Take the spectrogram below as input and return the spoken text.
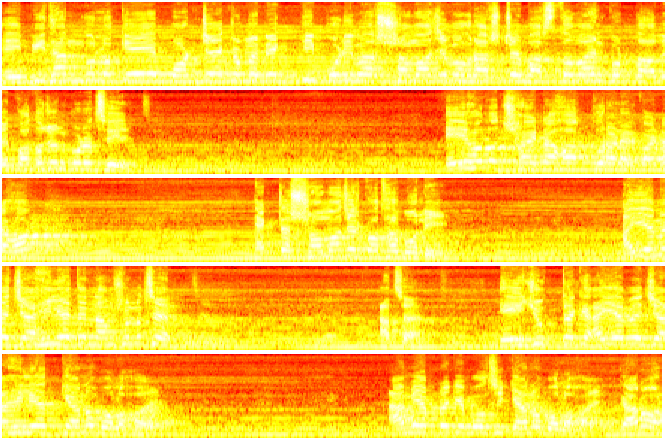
এই বিধানগুলোকে পর্যায়ক্রমে ব্যক্তি, পরিবার, সমাজ এবং রাষ্ট্রে বাস্তবায়ন করতে হবে। কতজন করেছে? এই হলো ছয়টা হক কোরআনের। কয়টা হক? একটা সমাজের কথা বলি। আইয়ামে জাহিলিয়াতের নাম শুনেছেন? আচ্ছা এই যুগটাকে আইয়ামে জাহিলিয়াত কেন বলা হয়? আমি আপনাকে বলছি কেন বলা হয়? কারণ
